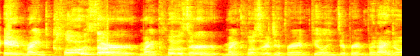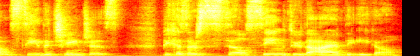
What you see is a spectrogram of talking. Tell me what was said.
and my clothes are my clothes are my clothes are different feeling different but i don't see the changes because they're still seeing through the eye of the ego.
